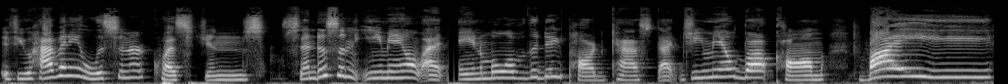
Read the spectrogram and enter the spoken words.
If you have any listener questions, send us an email at animalofthedaypodcast at gmail.com. Bye!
